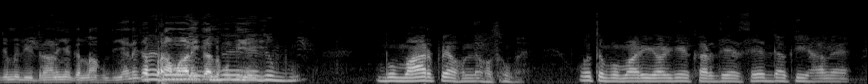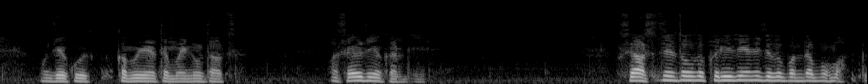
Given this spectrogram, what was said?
ਜਿਵੇਂ ਲੀਡਰਾਂ ਵਾਲੀਆਂ ਗੱਲਾਂ ਹੁੰਦੀਆਂ ਨੇ ਜਾਂ ਭਰਾਵਾਂ ਵਾਲੀ ਗੱਲ ਹੁੰਦੀ ਹੈ ਜੋ। ਬਿਮਾਰ ਪਿਆ ਹੁੰਦਾ ਉਦੋਂ ਮੈਂ ਉਹ ਤਾਂ ਬਿਮਾਰੀ ਵਾਲੀਆਂ ਕਰਦੇ ਆ ਸਿਹਤ ਦਾ ਕੀ ਹਾਲ ਹੈ? ਜੇ ਕੋਈ ਕਮੀ ਹੈ ਤਾਂ ਮੈਨੂੰ ਦੱਸ। ਬਸ ਇਹੋ ਜਿਹੀਆਂ ਕਰਦੇ। ਸਿਆਸਤ ਦੇ ਤਾਂ ਉਦੋਂ ਕਰੀਦੀਆਂ ਨੇ ਜਦੋਂ ਬੰਦਾ ਬਿਮਾਰ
